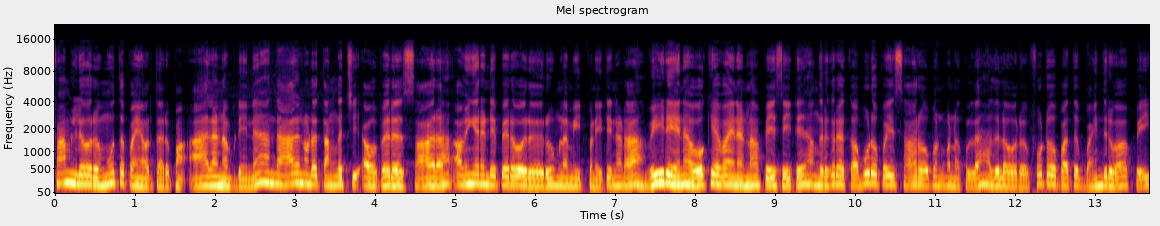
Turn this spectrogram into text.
ஃபேமிலியில் ஒரு மூத்த பையன் ஒருத்தன் இருப்பான். ஆலன் அப்படின்னு. அந்த ஆலனோட தங்கச்சி அவள் பேர் சாரா அவங்க ரெண்டு பேரும் ஒரு ரூம்ல மீட் பண்ணிட்டு என்னடா வீடு என்ன ஓகேவா என்னெல்லாம் பேசிட்டு அங்க இருக்கிற கபோர்டை போய் சார் ஓபன் பண்ணக்குள்ள அதுல ஒரு போட்டோவை பார்த்து பயந்துருவா பேய்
